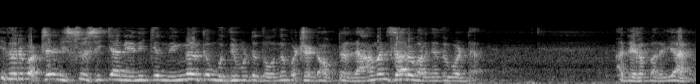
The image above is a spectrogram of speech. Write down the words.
ഇതൊരു പക്ഷേ വിശ്വസിക്കാൻ എനിക്ക് നിങ്ങൾക്കും ബുദ്ധിമുട്ട് തോന്നും. പക്ഷേ ഡോക്ടർ രാമൻ സാർ പറഞ്ഞതുകൊണ്ട് അദ്ദേഹം പറയാണ്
